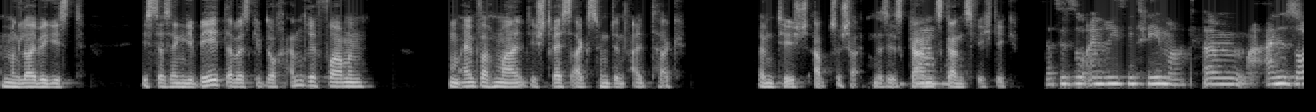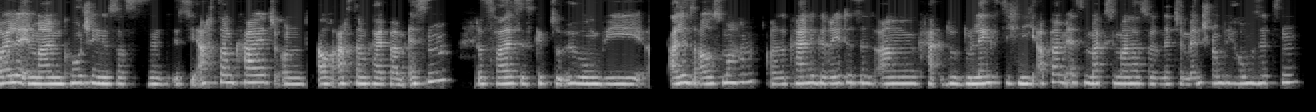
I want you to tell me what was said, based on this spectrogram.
Wenn man gläubig ist, ist das ein Gebet, aber es gibt auch andere Formen, um einfach mal die Stressachse und den Alltag beim Tisch abzuschalten. Das ist ganz, ja. ganz wichtig. Das ist so ein Riesenthema. Ähm, eine Säule in meinem Coaching ist, das, ist die Achtsamkeit und auch Achtsamkeit beim Essen. Das heißt, es gibt so Übungen wie alles ausmachen. Also keine Geräte sind an, du, du lenkst dich nicht ab beim Essen, maximal hast du nette Menschen um dich herum sitzen.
